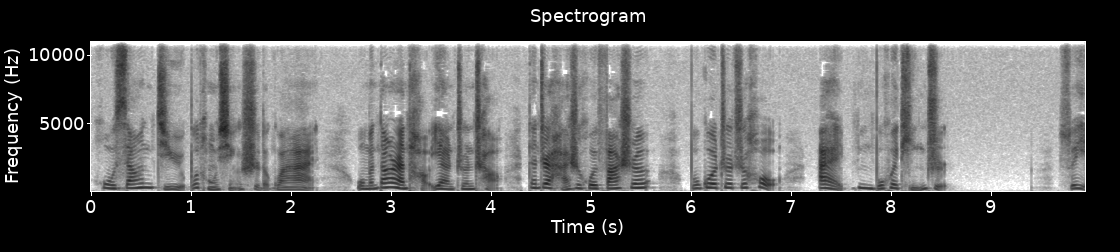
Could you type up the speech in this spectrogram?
互相给予不同形式的关爱。我们当然讨厌争吵，但这还是会发生。不过这之后，爱并不会停止。所以，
